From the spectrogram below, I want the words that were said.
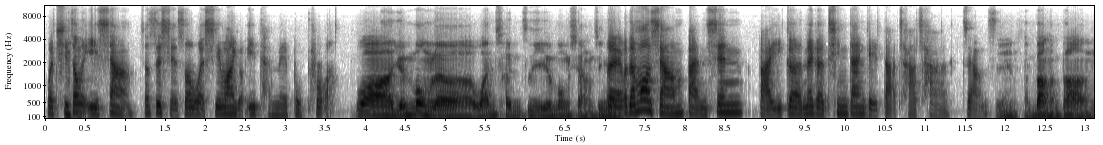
我其中一项就是写说我希望有一台 MacBook Pro。哇，圆梦了，完成自己的梦想。今年对我的梦想版，先把一个那个清单给打叉叉，这样子。嗯，很棒，很棒。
